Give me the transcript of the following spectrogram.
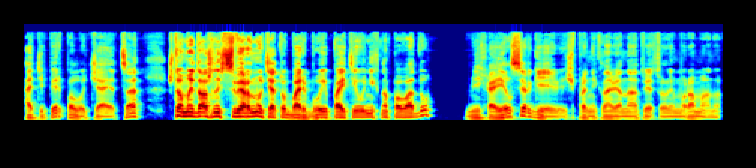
А теперь получается, что мы должны свернуть эту борьбу и пойти у них на поводу? Михаил Сергеевич, проникновенно ответил ему Романов,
